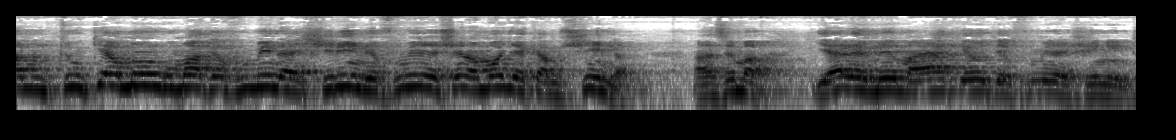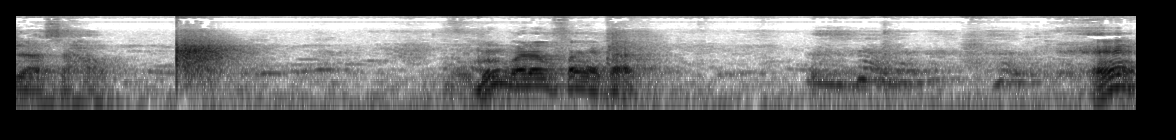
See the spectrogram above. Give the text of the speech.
anamtumikia Mungu mwaka 2020, 2021 ikamshinda. Anasema yale mema yake yote 2020 nitasahau. Mungu anamfanya kazi. Eh?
